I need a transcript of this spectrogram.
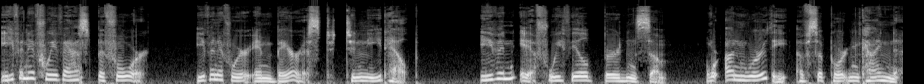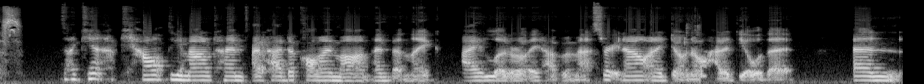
even if we've asked before, even if we're embarrassed to need help, even if we feel burdensome or unworthy of support and kindness. I can't count the amount of times I've had to call my mom and been like, I literally have a mess right now and I don't know how to deal with it. And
